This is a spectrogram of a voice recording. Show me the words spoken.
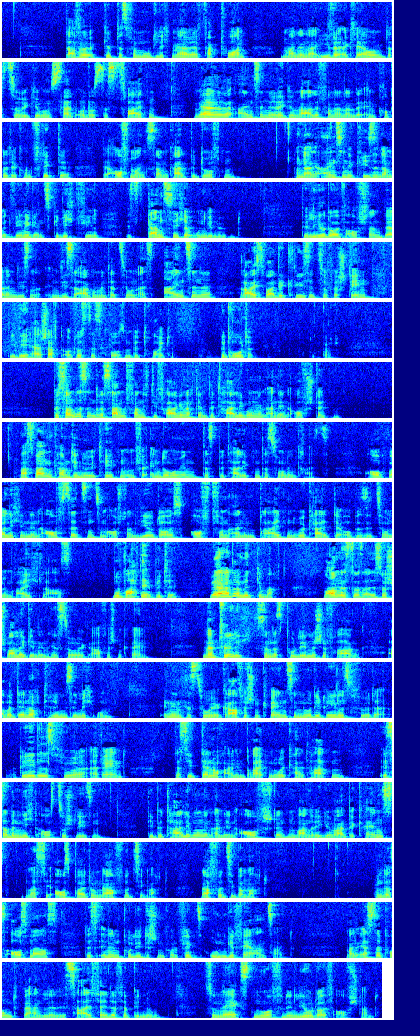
Dafür gibt es vermutlich mehrere Faktoren. Meine naive Erklärung, dass zur Regierungszeit Ottos II. mehrere einzelne regionale voneinander entkoppelte Konflikte der Aufmerksamkeit bedurften und eine einzelne Krise damit weniger ins Gewicht fiel, ist ganz sicher ungenügend. Der Liudolf-Aufstand wäre in, diesen, in dieser Argumentation als einzelne reichsweite Krise zu verstehen, die die Herrschaft Ottos des Großen betreute, bedrohte. Besonders interessant fand ich die Frage nach den Beteiligungen an den Aufständen. Was waren Kontinuitäten und Veränderungen des beteiligten Personenkreises? Auch weil ich in den Aufsätzen zum Aufstand Liodolfs oft von einem breiten Rückhalt der Opposition im Reich las. Wo war der bitte? Wer hat da mitgemacht? Warum ist das alles so schwammig in den historiografischen Quellen? Natürlich sind das polemische Fragen, aber dennoch trieben sie mich um. In den historiografischen Quellen sind nur die Redelsführer, erwähnt. Dass sie dennoch einen breiten Rückhalt hatten, ist aber nicht auszuschließen. Die Beteiligungen an den Aufständen waren regional begrenzt, was die Ausbreitung nachvollziehbar macht und das Ausmaß des innenpolitischen Konflikts ungefähr anzeigt. Mein erster Punkt behandelt die Saalfelder Verbindung, zunächst nur für den Liudolf-Aufstand.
